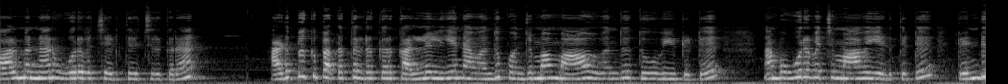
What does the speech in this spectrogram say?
கால் மணி நேரம் ஊற வச்சு எடுத்து வச்சிருக்கிறேன். அடுப்புக்கு பக்கத்தில் இருக்கிற கல்லுலேயே நான் வந்து கொஞ்சமாக மாவு வந்து தூவி விட்டுட்டு நம்ம ஊற வச்ச மாவை எடுத்துட்டு ரெண்டு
